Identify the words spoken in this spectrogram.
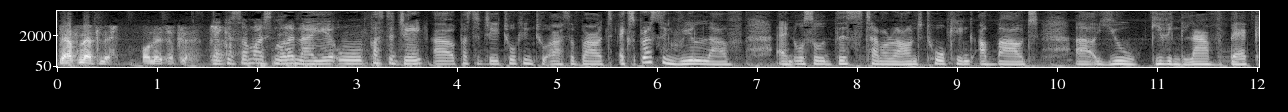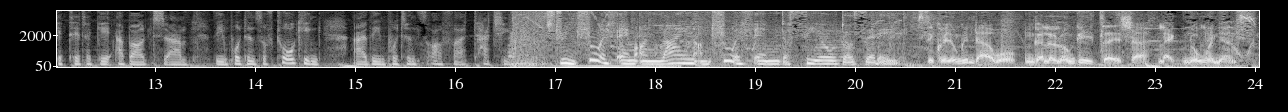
Definitely. Always a pleasure. Thank you so much, Nora Naye, or Pastor Jay. Uh, Pastor Jay talking to us about expressing real love and also this time around talking about uh, you giving love back, about um, the importance of talking, uh, the importance of uh, touching. Stream True FM online on truefm.co.za. Sikho yonke indawo ngalo lonke ixesha like no one else.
